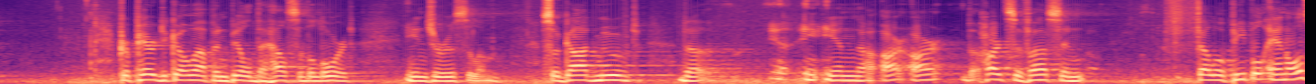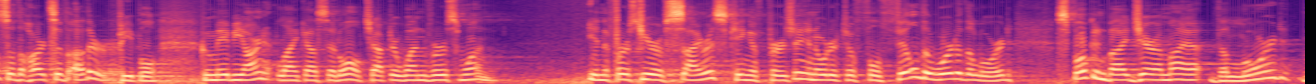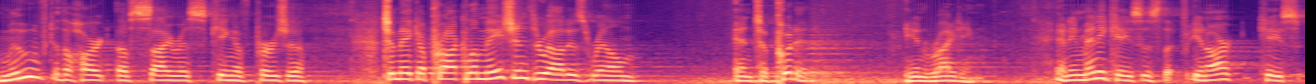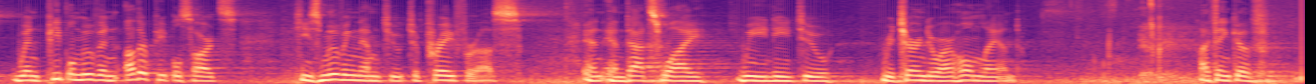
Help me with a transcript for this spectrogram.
prepared to go up and build the house of the Lord in Jerusalem. So God moved the in our, our the hearts of us and fellow people and also the hearts of other people who maybe aren't like us at all. Chapter 1 verse 1. In the first year of Cyrus, king of Persia, in order to fulfill the word of the Lord spoken by Jeremiah, the Lord moved the heart of Cyrus, king of Persia, to make a proclamation throughout his realm and to put it in writing. And in many cases, in our case, when people move in other people's hearts, He's moving them to, to pray for us. And, and that's why we need to return to our homeland. I think of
